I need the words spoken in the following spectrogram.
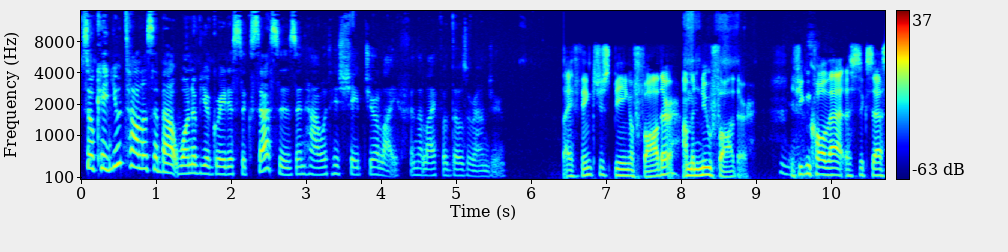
So can you tell us about one of your greatest successes and how it has shaped your life and the life of those around you? I think just being a father, I'm a new father. If you can call that a success,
